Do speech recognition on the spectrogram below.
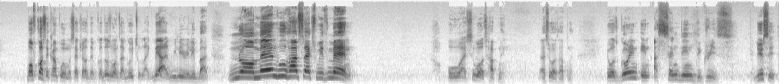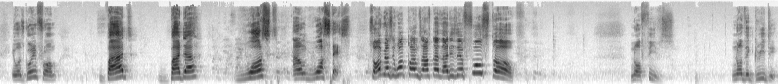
But of course, they can't put homosexuals there because those ones are going to, like, they are really, really bad. No men who have sex with men. Oh, I see what's happening. I see what's happening. It was going in ascending degrees. Do you see? It was going from bad, badder, worst, and worstest. So obviously, what comes after that is a full stop. Nor thieves, nor the greedy.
